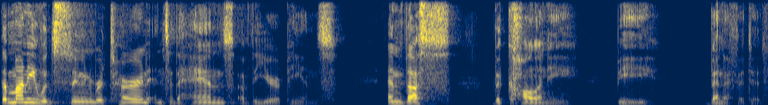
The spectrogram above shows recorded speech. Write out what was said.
the money would soon return into the hands of the Europeans, and thus the colony be benefited.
